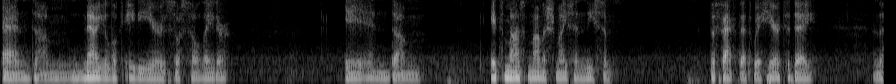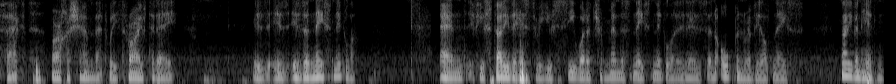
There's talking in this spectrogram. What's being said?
And um, now you look 80 years or so later, and um, it's mas mamish and nisim. The fact that we're here today, and the fact, Baruch Hashem, that we thrive today, is is is a nes nigla. And if you study the history, you see what a tremendous nace nigla it is, an open revealed nace. It's not even hidden.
